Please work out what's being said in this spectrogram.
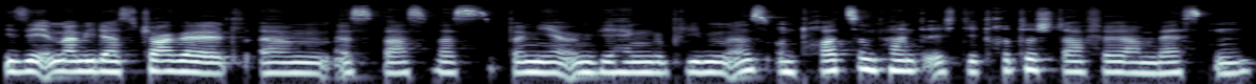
wie sie immer wieder struggelt, ähm, ist was, was bei mir irgendwie hängen geblieben ist. Und trotzdem fand ich die dritte Staffel am besten.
